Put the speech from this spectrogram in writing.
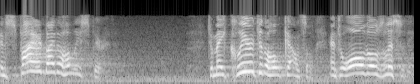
inspired by the Holy Spirit, to make clear to the whole council and to all those listening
